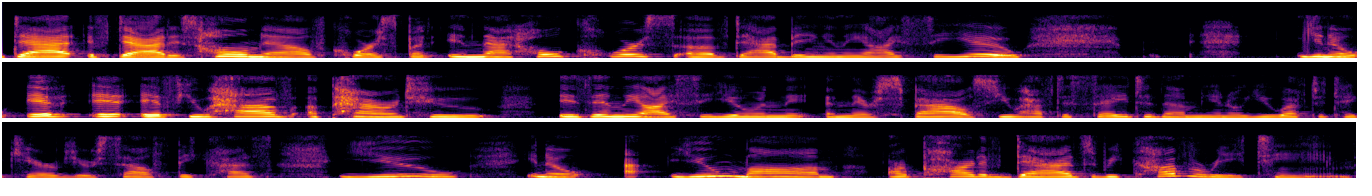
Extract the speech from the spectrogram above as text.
dad, if dad is home now, of course, but in that whole course of dad being in the ICU, you know, if, if if you have a parent who is in the ICU and the and their spouse, you have to say to them, you know, you have to take care of yourself because you, you know, uh, you mom are part of dad's recovery team.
